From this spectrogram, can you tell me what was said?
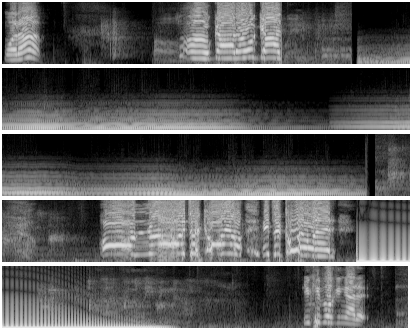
What up? Oh. God, oh, God! Oh, no! It's a coil! It's a coil. You keep looking at it.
